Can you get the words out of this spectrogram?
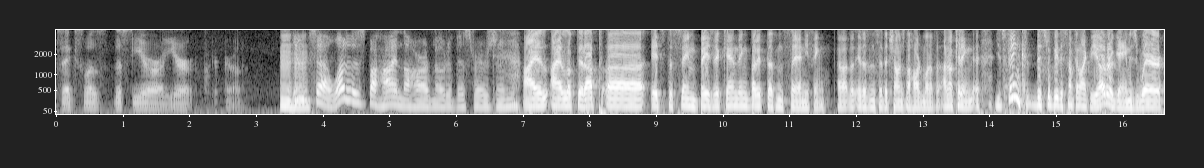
6 was this year or a year. Mhm. Do tell, what is behind the hard mode of this version? I I looked it up. Uh, it's the same basic ending, but it doesn't say anything. Uh, it doesn't say to challenge the hard mode of it. I'm not kidding. You'd think this would be the, something like the other games where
